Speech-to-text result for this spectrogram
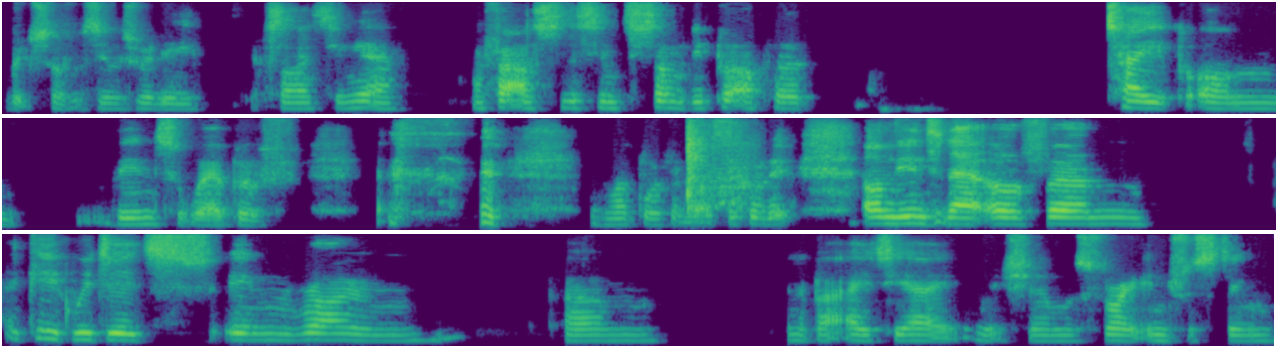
which obviously was really exciting. Yeah, in fact, I was listening to somebody put up a tape on the interweb of my boyfriend likes to call it on the internet of um, a gig we did in Rome um, in about '88, which um, was very interesting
